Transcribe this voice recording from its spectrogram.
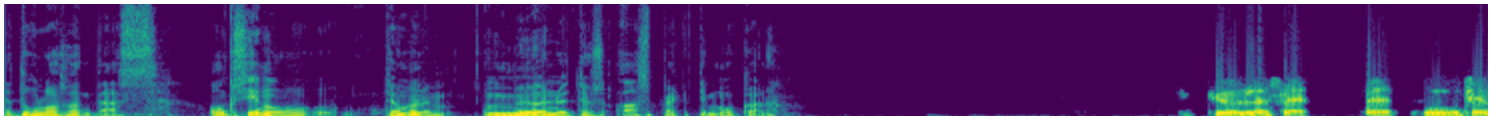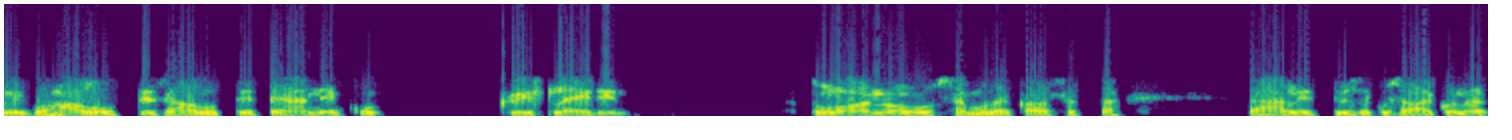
ja tulos on tässä. Onko siinä ollut semmoinen myönnytysaspekti mukana? Kyllä se, se, se niin kuin haluttiin. Se haluttiin tehdä niin kuin Chris Ladin tulo on ollut semmoinen kanssa, että tähän liittyy se, kun se aikoinaan,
